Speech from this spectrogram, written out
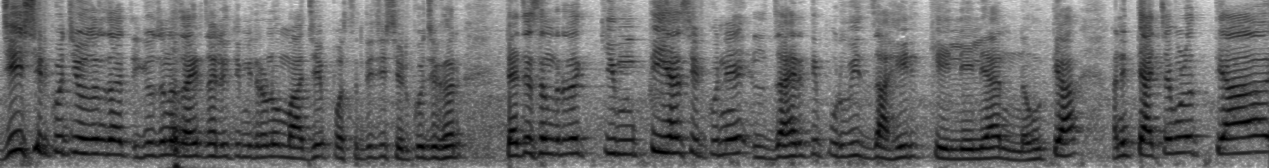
जी सिडकोची योजना जा- योजना जाहीर झाली होती मित्रांनो माझे पसंतीचे सिडकोचे घर त्याच्या संदर्भात किमती ह्या सिडकोने जाहिरातीपूर्वी जाहीर केलेल्या नव्हत्या. आणि त्याच्यामुळं त्या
